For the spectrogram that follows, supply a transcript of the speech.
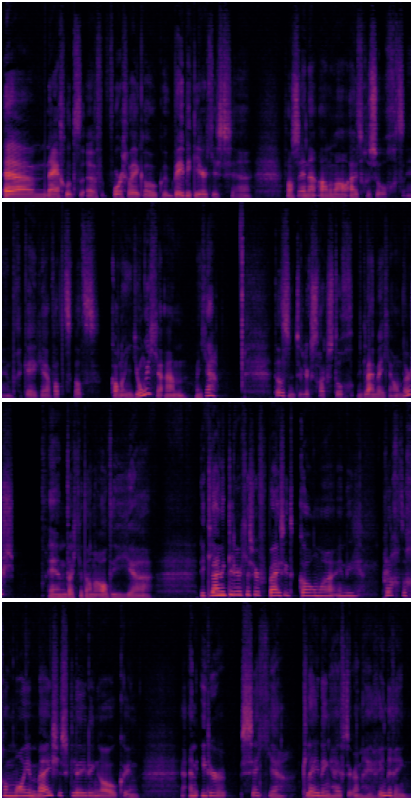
um, nou ja, goed. Uh, vorige week ook babykleertjes van Zenna allemaal uitgezocht. En gekeken, ja, wat, wat kan een jongetje aan? Want ja, dat is natuurlijk straks toch een klein beetje anders. En dat je dan al die, uh, die kleine kleertjes weer voorbij ziet komen. En die prachtige mooie meisjeskleding ook. En, en ieder setje kleding heeft er een herinnering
